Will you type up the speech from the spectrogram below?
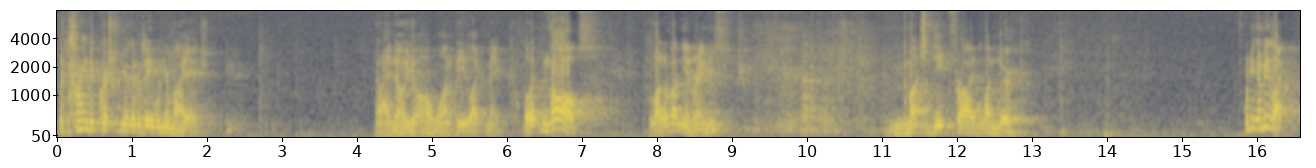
the kind of Christian you're going to be when you're my age. And I know you all want to be like me. Well, it involves a lot of onion rings, much deep fried wonder. What are you going to be like?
